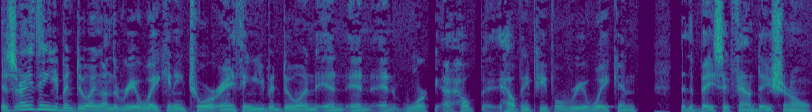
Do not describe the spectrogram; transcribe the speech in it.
Is there anything you've been doing on the reawakening tour, or anything you've been doing in in, in work uh, help helping people reawaken to the basic foundational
